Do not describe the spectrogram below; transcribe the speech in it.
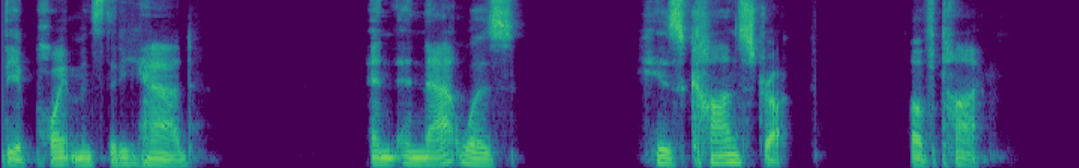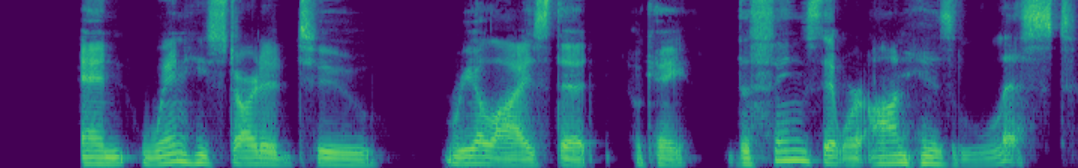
the appointments that he had. And, and that was his construct of time. And when he started to realize that, okay, the things that were on his list,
